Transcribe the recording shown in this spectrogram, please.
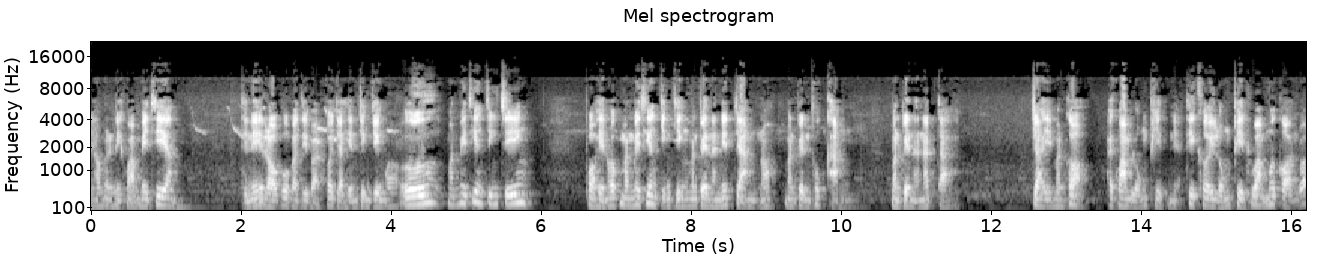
เนาะมันมีความไม่เที่ยง ทีนี้เราผู้ปฏิบัติก็จะเห็นจริง ๆ ว่า เออ มันไม่เที่ยงจริง ๆ พอเห็นว่ามันไม่เที่ยงจริง ๆ มันเป็นอนิจจังเนาะมันเป็นทุกขัง มันเป็นอนัตตา ใจมันก็ไอความหลงผิดเนี่ยที่เคยหลงผิดว่าเมื่อก่อนว่า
